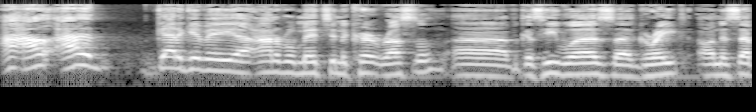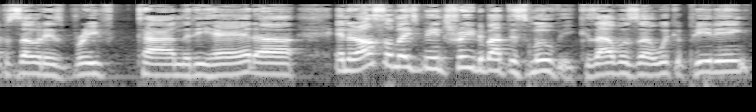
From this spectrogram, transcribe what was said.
I, I got to give a uh, honorable mention to Kurt Russell uh, because he was uh, great on this episode. His brief time that he had, uh, and it also makes me intrigued about this movie because I was uh, Wikipediaing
